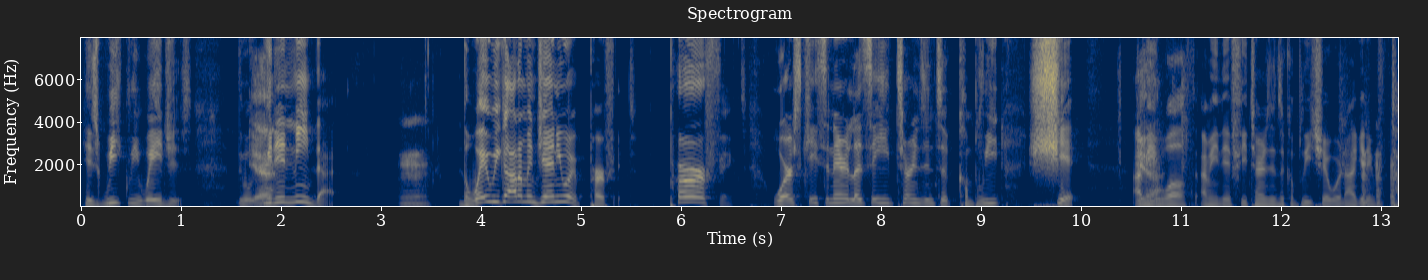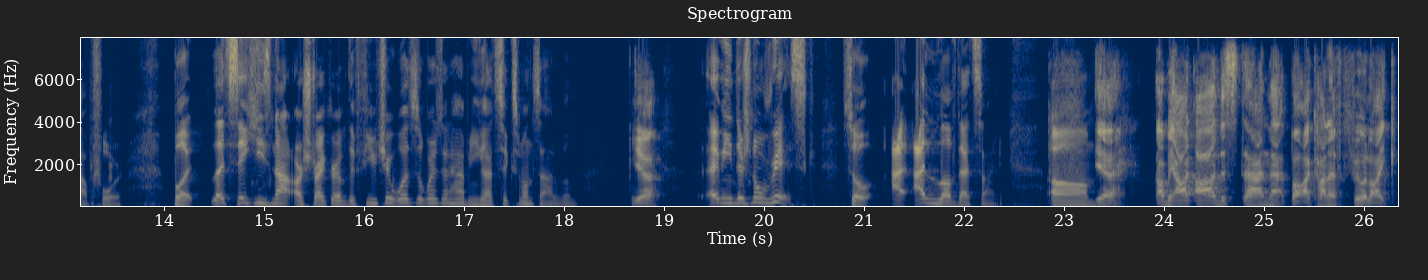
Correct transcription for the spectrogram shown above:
his weekly wages. We Yeah. we didn't need that. Mm. The way we got him in January, perfect. Perfect. Worst case scenario, let's say he turns into complete shit. I Yeah. mean, well, I mean, if he turns into complete shit, we're not getting top four. But let's say he's not our striker of the future. What's the worst that happen? You got six months out of him. yeah I mean, there's no risk. So I, I love that signing. Um, Yeah, I mean, I, I understand that, but I kind of feel like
